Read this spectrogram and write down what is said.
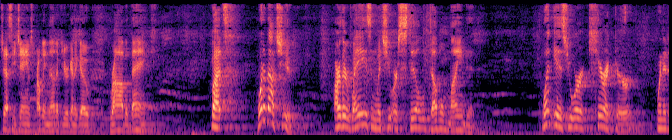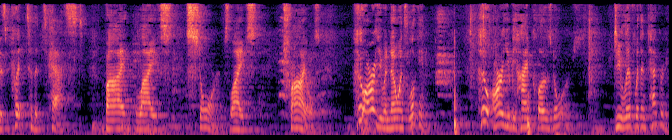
Jesse James, probably none of you are going to go rob a bank. But what about you? Are there ways in which you are still double minded? What is your character when it is put to the test by life's storms, life's trials? Who are you when no one's looking? Who are you behind closed doors? Do you live with integrity?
